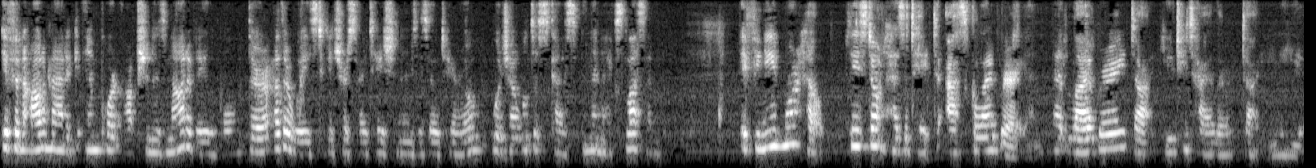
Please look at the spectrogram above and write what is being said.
If an automatic import option is not available, there are other ways to get your citation into Zotero, which I will discuss in the next lesson. If you need more help, please don't hesitate to ask a librarian at library.uttyler.edu.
